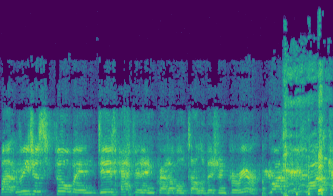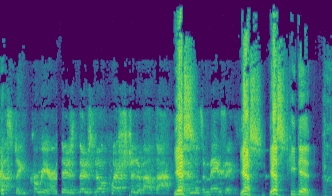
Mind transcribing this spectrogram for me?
But Regis Philbin did have an incredible television career, broadcasting career. There's there's no question about that. Yes, it was amazing. Yes, yes, he did.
